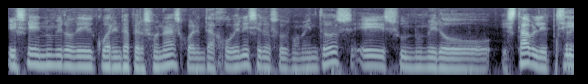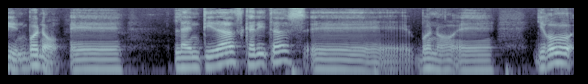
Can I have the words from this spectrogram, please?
Ese número de 40 personas, 40 jóvenes en estos momentos, es un número estable. Sí, bueno, eh, la entidad Caritas, eh, bueno, eh, llegó,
